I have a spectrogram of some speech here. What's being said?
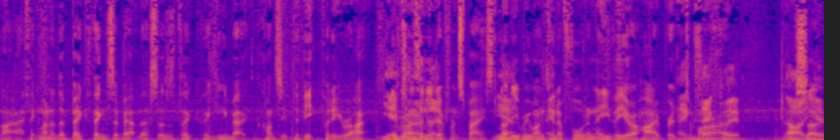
like, I think one of the big things about this is th- thinking about the concept of equity, right? Yeah, Everyone's in a different space. Not everyone can afford an EV or a hybrid tomorrow. Exactly. Oh So, yeah.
